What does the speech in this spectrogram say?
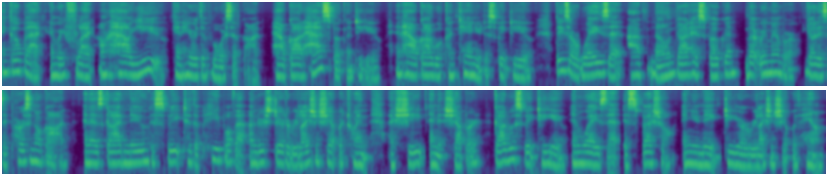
and go back and reflect on how you can hear the voice of God, how God has spoken to you, and how God will continue to speak to you. These are ways that I've known God has spoken. But remember, God is a personal God. And as God knew to speak to the people that understood a relationship between a sheep and its shepherd, God will speak to you in ways that is special and unique to your relationship with Him.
